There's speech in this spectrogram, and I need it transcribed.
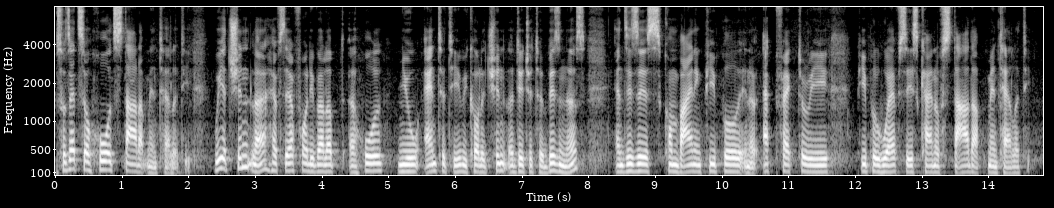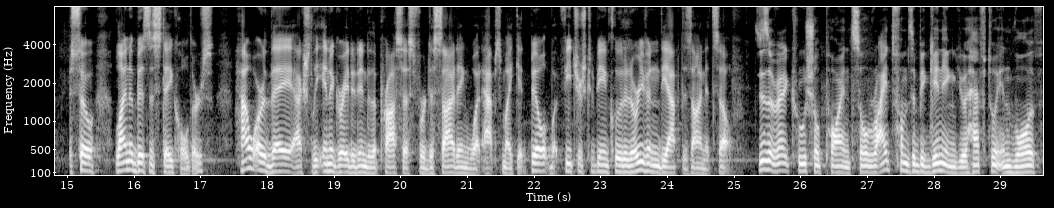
So that's a whole startup mentality. We at Schindler have therefore developed a whole new entity. We call it Schindler Digital Business. And this is combining people in an app factory, people who have this kind of startup mentality. So, line of business stakeholders, how are they actually integrated into the process for deciding what apps might get built, what features could be included, or even the app design itself? This is a very crucial point. So, right from the beginning, you have to involve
